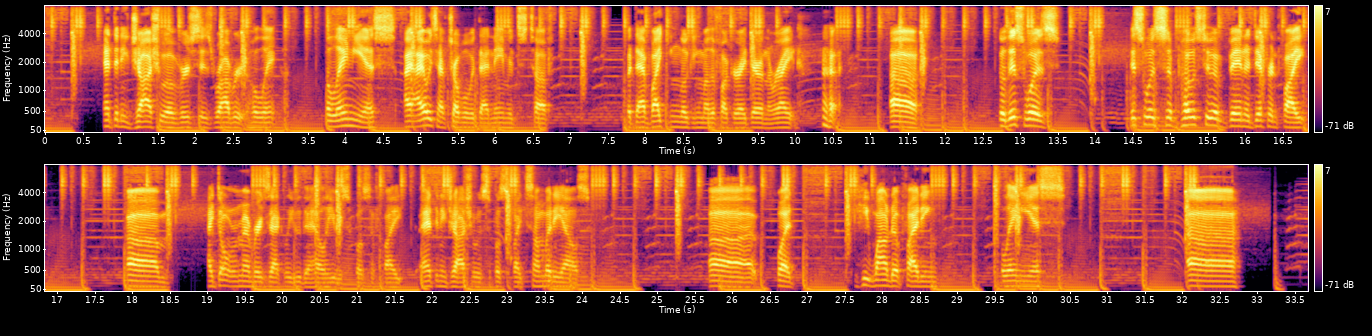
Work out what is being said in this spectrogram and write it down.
Anthony Joshua versus Robert Helenius. I, I always have trouble with that name. It's tough. But that Viking looking motherfucker right there on the right. uh, so this was this was supposed to have been a different fight. Um, I don't remember exactly who the hell he was supposed to fight. Anthony Joshua was supposed to fight somebody else. Uh, but he wound up fighting Helenius uh,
